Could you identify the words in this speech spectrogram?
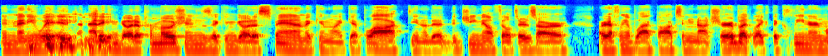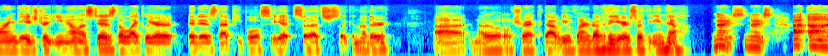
in many ways and that it can go to promotions it can go to spam it can like get blocked you know the the gmail filters are are definitely a black box and you're not sure. But like the cleaner and more engaged your email list is, the likelier it is that people will see it. So that's just like another uh, another little trick that we've learned over the years with email. Nice, nice. Uh, uh,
